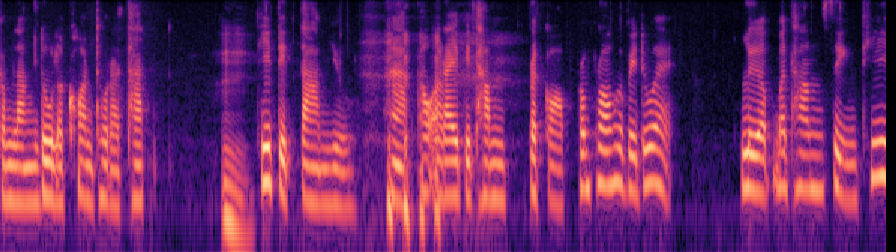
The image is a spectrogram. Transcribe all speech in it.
กำลังดูละครโทรทัศน์ที่ติดตามอยู่ หากเอาอะไรไปทำประกอบพร้อมๆกันไปด้วย เหลือบมาทำสิ่งที่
